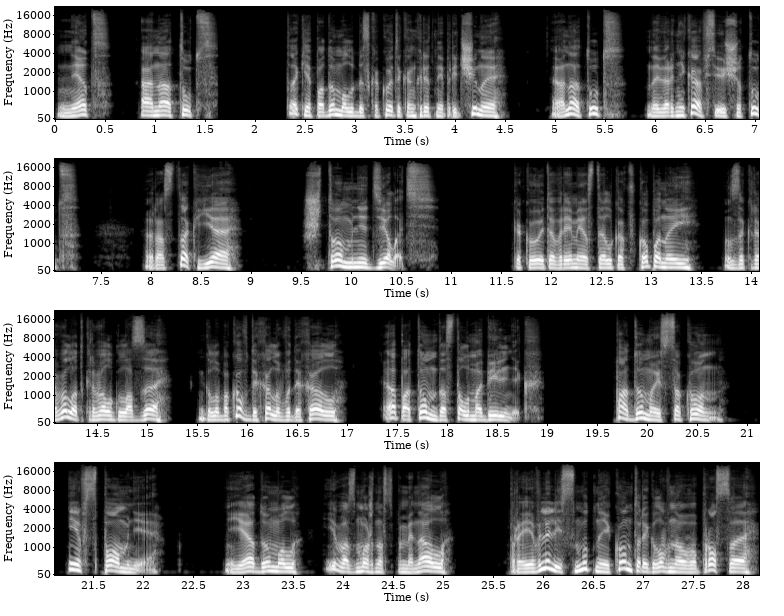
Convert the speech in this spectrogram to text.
Нет, она тут. Так я подумал без какой-то конкретной причины. Она тут, наверняка всё ещё тут. Раз так, я... Что мне делать? Какое-то время я стоял как вкопанный, закрывал-открывал глаза, глубоко вдыхал и выдыхал, а потом достал мобильник. «Подумай, Сокон, и вспомни». Я думал и, возможно, вспоминал. Проявлялись смутные контуры главного вопроса,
